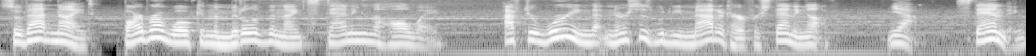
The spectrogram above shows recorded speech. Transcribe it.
So that night, Barbara woke in the middle of the night standing in the hallway. After worrying that nurses would be mad at her for standing up. Yeah, standing,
